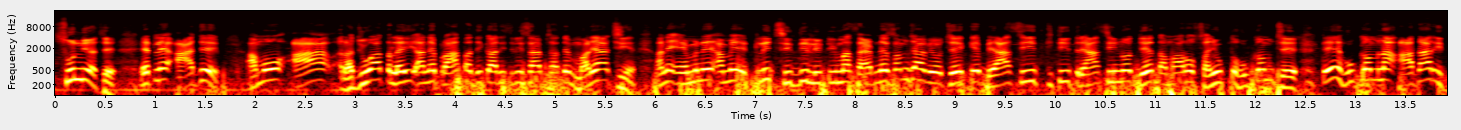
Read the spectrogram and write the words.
શૂન્ય છે. એટલે આજે અમો આ રજૂઆત લઈ અને પ્રાંત અધિકારી શ્રી સાહેબ સાથે મળ્યા છીએ અને એમને અમે એટલી જ સીધી લીટીમાં સાહેબને સમજાવ્યો છે કે બ્યાસીથી ત્ર્યાસીનો જે તમારો સંયુક્ત હુકમ છે, તે હુકમના આધારિત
